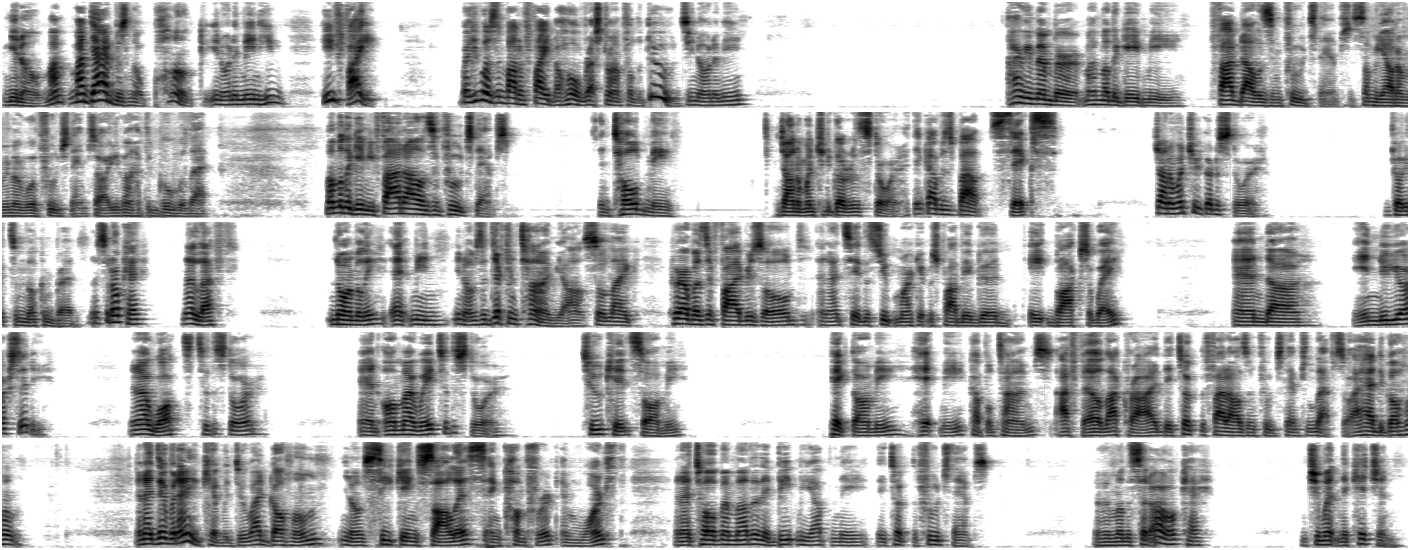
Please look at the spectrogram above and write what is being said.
you know, my, my dad was no punk. You know what I mean? He he'd fight. But he wasn't about to fight a whole restaurant full of dudes, you know what I mean? I remember my mother gave me five dollars in food stamps. Some of y'all don't remember what food stamps are. You're gonna have to Google that. My mother gave me five dollars in food stamps and told me, John, I want you to go to the store. I think I was about six. John, I want you to go to the store. Go get some milk and bread. I said, okay. And I left. Normally, I mean, you know, it was a different time, y'all. So, like, here I was at five years old, and I'd say the supermarket was probably a good eight blocks away, and uh, in New York City. And I walked to the store, and on my way to the store, two kids saw me, picked on me, hit me a couple times. I fell, I cried. They took the five dollars in food stamps and left, so I had to go home. And I did what any kid would do. I'd go home, you know, seeking solace and comfort and warmth. And I told my mother they beat me up and they, they took the food stamps. And my mother said, Oh, okay. And she went in the kitchen.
